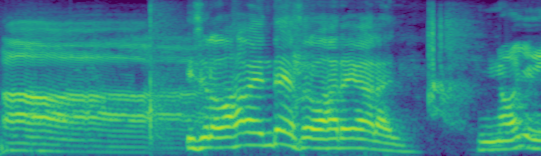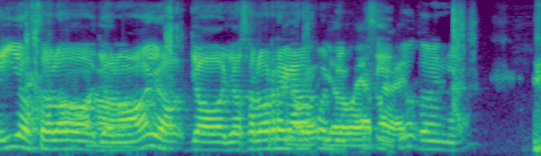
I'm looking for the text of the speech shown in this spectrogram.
Ah. ¿Y se lo vas a vender o se lo vas a regalar? No, yo, yo solo, yo no, yo, yo, yo solo regalo Yo- por mi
